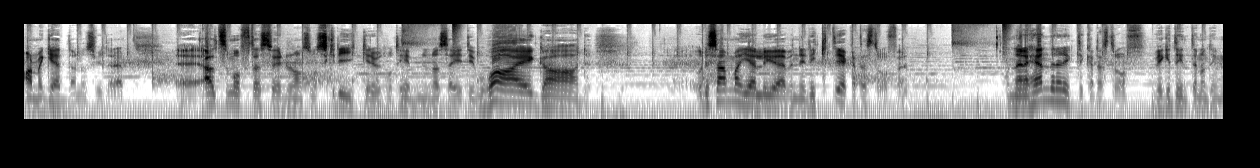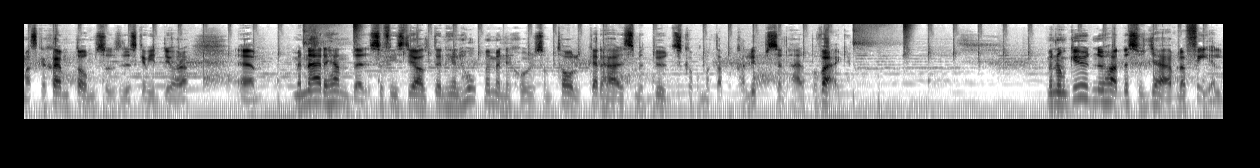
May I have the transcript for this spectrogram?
Armageddon och så vidare. Eh, allt som oftast så är det någon som skriker ut mot himlen och säger typ Why God? Och detsamma gäller ju även i riktiga katastrofer. Och när det händer en riktig katastrof, vilket inte är någonting man ska skämta om, så det ska vi inte göra. Ehm, men när det händer så finns det ju alltid en hel hop med människor som tolkar det här som ett budskap om att apokalypsen är på väg. Men om Gud nu hade så jävla fel,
